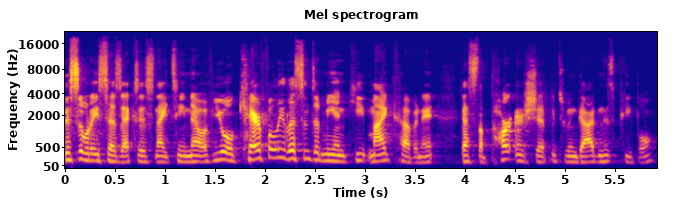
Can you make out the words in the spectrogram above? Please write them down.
This is what he says, Exodus 19. Now, if you will carefully listen to me and keep my covenant, that's the partnership between God and his people,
